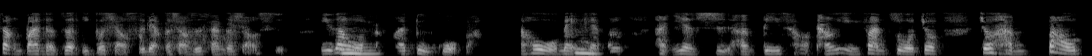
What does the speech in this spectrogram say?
上班的这一个小时、两个小时、三个小时，你让我嗯赶。快度过吧。然后我每天嗯。都很厌世、很低潮，糖瘾犯作就就很暴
